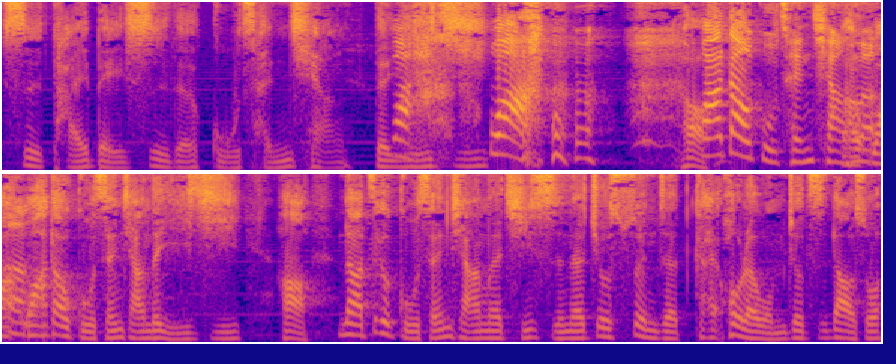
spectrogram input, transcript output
是台北市的古城墙的哇遗迹。哇，好挖到古城墙啊，了，挖嗯挖到古城墙的遗迹。好，那这个古城墙呢，其实呢，就顺着开，后来我们就知道说，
